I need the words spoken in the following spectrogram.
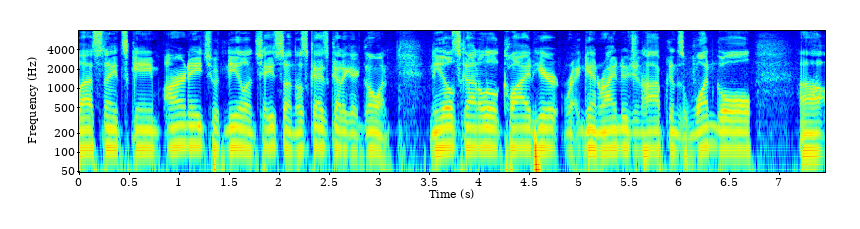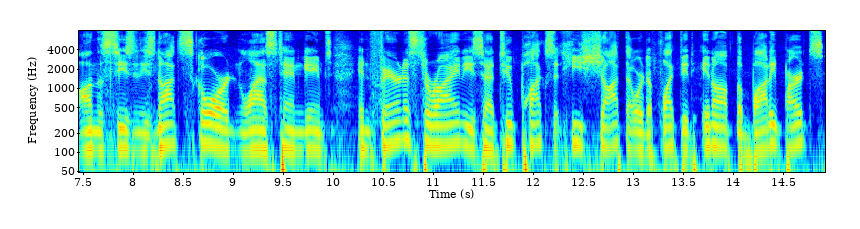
last night's game. RNH with Neal and Chiasson. Those guys got to get going. Neal's gone a little quiet here. Again, Ryan Nugent Hopkins, one goal. Uh, on the season. He's not scored in the last 10 games. In fairness to Ryan, he's had two pucks that he shot that were deflected in off the body parts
